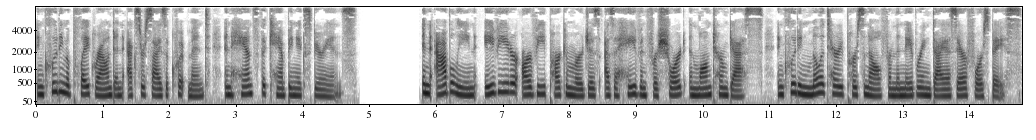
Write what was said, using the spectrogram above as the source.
including a playground and exercise equipment, enhance the camping experience. In Abilene, Aviator RV Park emerges as a haven for short and long-term guests, including military personnel from the neighboring Dyess Air Force Base.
